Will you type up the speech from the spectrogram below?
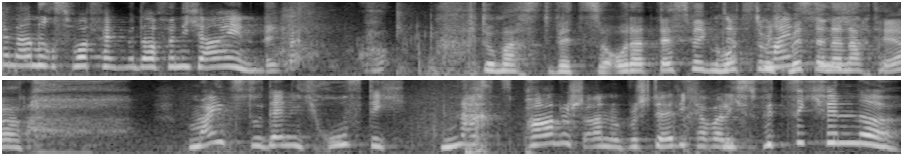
Ein anderes Wort fällt mir dafür nicht ein. Ich mein, oh, du machst Witze, oder? Deswegen holst du mich mitten in der Nacht her? Meinst du denn, ich rufe dich nachts panisch an und bestell dich ja, weil ich es witzig finde?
